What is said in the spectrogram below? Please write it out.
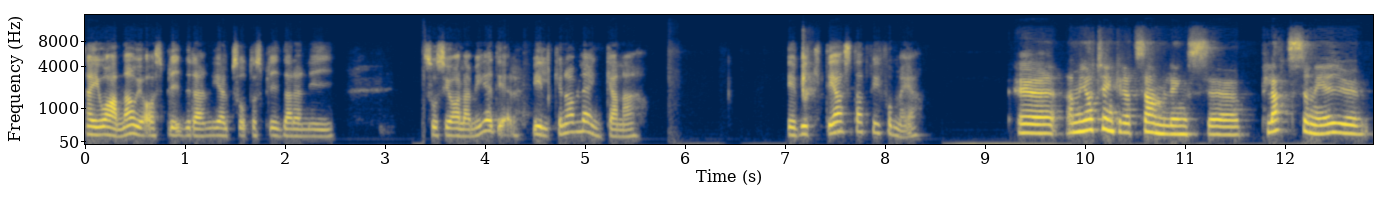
när Joanna och jag sprider den, hjälps åt att sprida den i sociala medier. Vilken av länkarna är viktigast att vi får med? Eh, jag tänker att samlingsplatsen är ju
